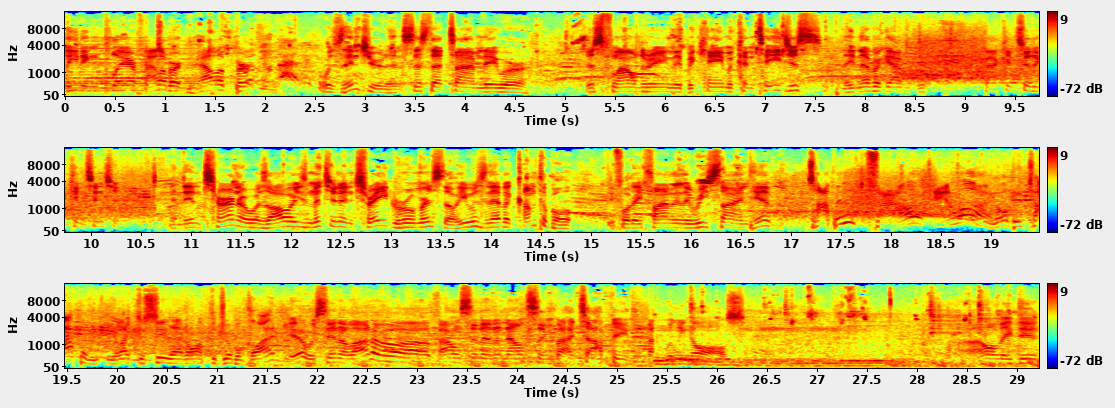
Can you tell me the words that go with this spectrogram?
leading player. Haliburton. Haliburton was injured, and since that time they were just floundering. They became a contagious. They never got back into the contention. And then Turner was always mentioned in trade rumors, so he was never comfortable before they finally re-signed him. Toppin, foul, and one. Obi Toppin, you like to see that off the dribble glide? Yeah, we're seeing a lot of uh, bouncing and announcing by Toppin. Willie Knowles. Did,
